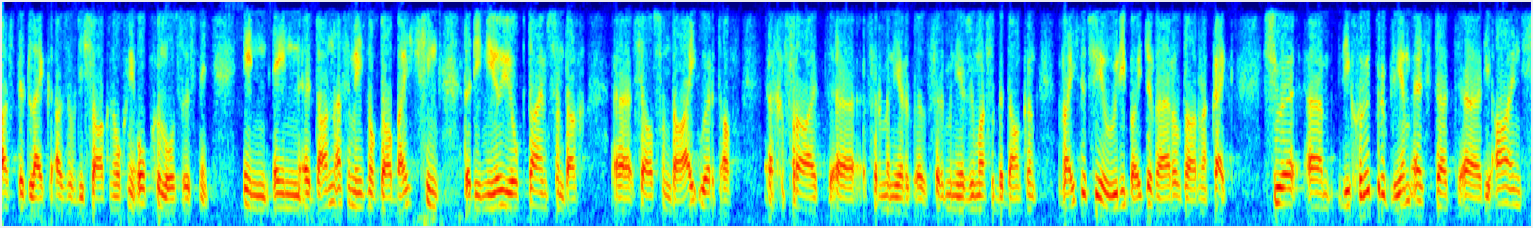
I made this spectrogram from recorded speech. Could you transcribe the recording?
as dit lyk asof die saak nog nie opgelos is nie. En en uh, dan as 'n mens nog daarby sien dat die New York Times vandag uh, selfs van daai oord af uh, gevra het uh, vir meneer uh, vir meneer Zuma se bedanking, wys dit vir jou hoe die buitewêreld daarna kyk. So ehm um, die groot probleem is dat uh, die ANC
